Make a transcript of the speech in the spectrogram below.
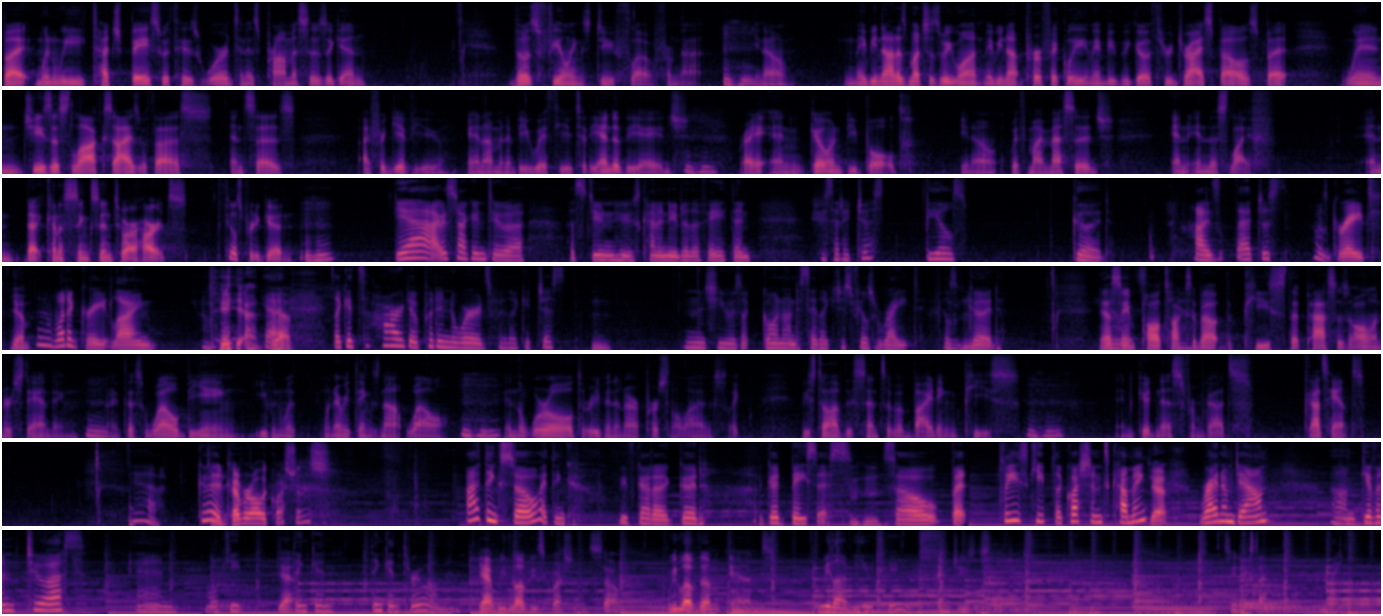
But when we touch base with his words and his promises again, those feelings do flow from that. mhm. You know, maybe not as much as we want, maybe not perfectly, maybe we go through dry spells, but when Jesus locks eyes with us and says, I forgive you and I'm going to be with you to the end of the age, Mhm. right? And go and be bold, you know, with my message and in this life. And that kind of sinks into our hearts. feels pretty good. hmm Yeah, I was talking to a, a student who's kind of new to the faith, and she said it just feels good. I was, that just that was great. Yep. What a great line. You know, like, yeah, yeah. yeah. It's like it's hard to put into words, but like it just. Mm. And then she was like going on to say like it just feels right, feels Mhm. good. You Yeah, know, St. Paul like, talks yeah. about the peace that passes all understanding, Mm. right? This well-being, even with when everything's not well Mm-hmm. in the world or even in our personal lives. Like we still have this sense of abiding peace. Mm-hmm. and goodness from God's God's hands. Yeah. Good. Did we cover all the questions? I think so. I think we've got a good a good basis. Mm-hmm. So, but please keep the questions coming. Yeah, Write them down, um, give them to us, and we'll keep yeah, thinking thinking through them. yeah. We love these questions, so we love them, and we love you too. and Jesus loves you too. See you next time.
